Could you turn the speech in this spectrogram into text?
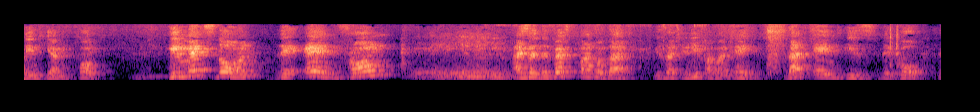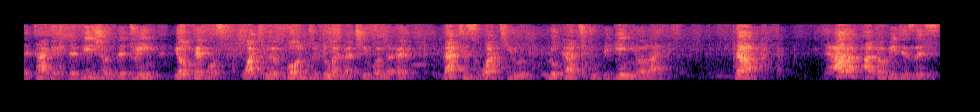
didn't hear me. Follow. He makes known the end from. I said the first part of that is that you need to have an end. That end is the goal, the target, the vision, the dream, your purpose, what you were born to do and achieve on the earth. That is what you look at to begin your life. Now, the other part of it is this.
